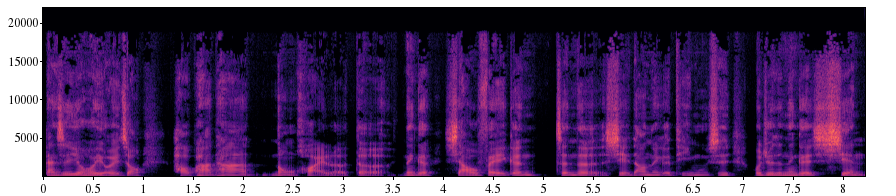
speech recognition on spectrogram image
但是又会有一种好怕它弄坏了的那个消费，跟真的写到那个题目是，我觉得那个线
